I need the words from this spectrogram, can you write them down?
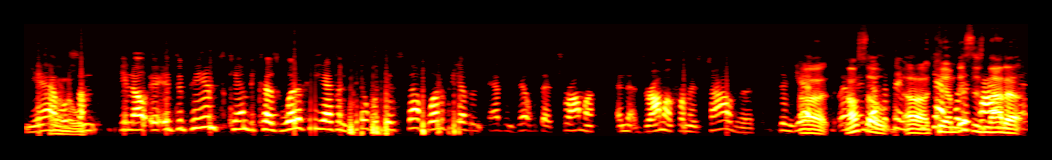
yeah well know. some you know it, it depends kim because what if he hasn't dealt with this stuff? What if he hasn't hasn't dealt with that trauma and that drama from his childhood? Then yeah Uh, and- and also, thing, uh, Kim, this is not a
